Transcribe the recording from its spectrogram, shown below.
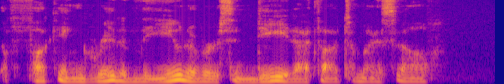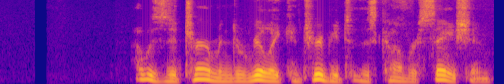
The fucking grid of the universe, indeed, I thought to myself. I was determined to really contribute to this conversation.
